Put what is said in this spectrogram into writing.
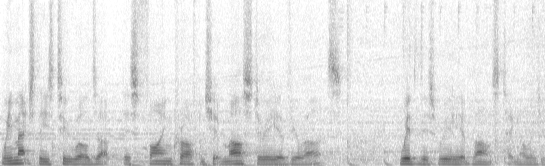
We match these two worlds up, this fine craftsmanship mastery of your arts with this really advanced technology.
